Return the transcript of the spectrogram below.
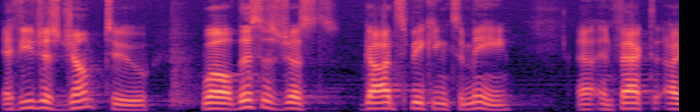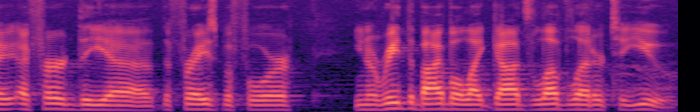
If you just jump to, well, this is just God speaking to me. Uh, in fact, I, have heard the, uh, the phrase before, you know, read the Bible like God's love letter to you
